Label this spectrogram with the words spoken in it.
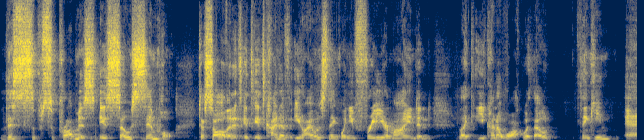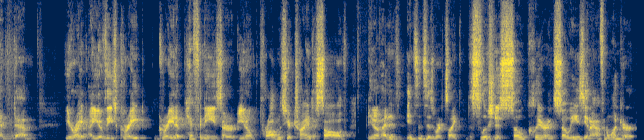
this problem is is so simple." to solve it. It's, it's it's kind of you know I always think when you free your mind and like you kind of walk without thinking and um, you're right you have these great great epiphanies or you know problems you're trying to solve. You know I've had instances where it's like the solution is so clear and so easy, and I often wonder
